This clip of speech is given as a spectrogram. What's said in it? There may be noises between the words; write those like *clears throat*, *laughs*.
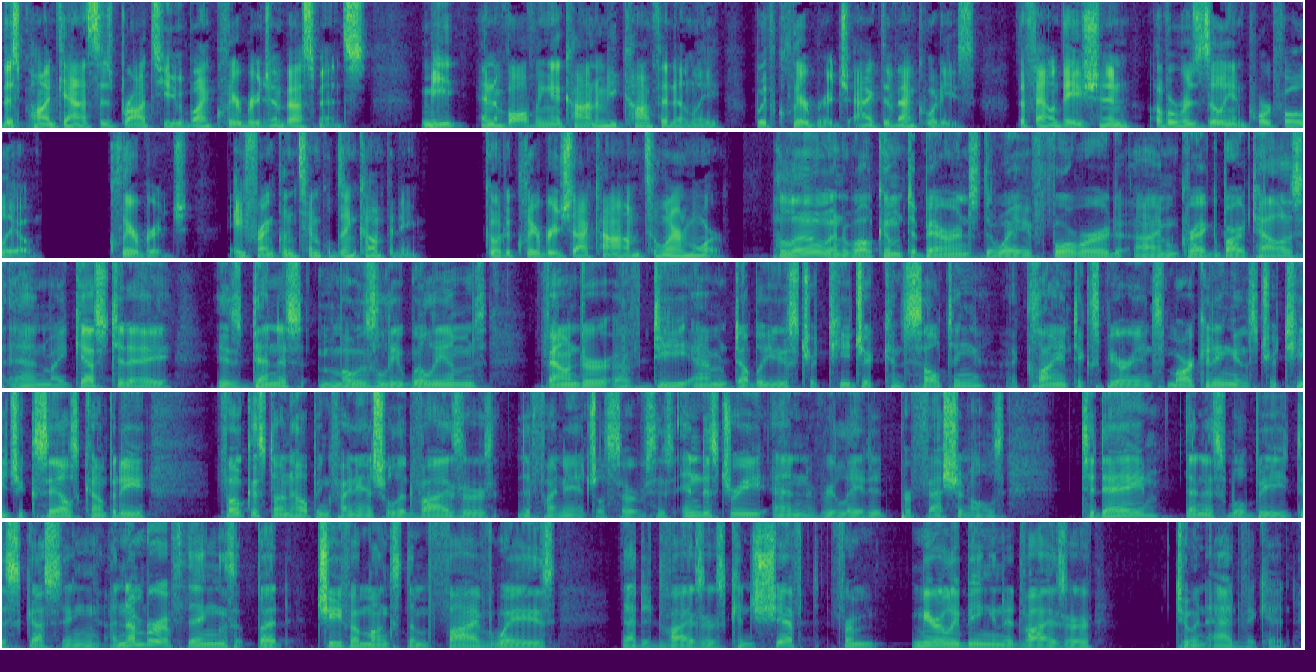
This podcast is brought to you by ClearBridge Investments. Meet an evolving economy confidently with ClearBridge Active Equities, the foundation of a resilient portfolio. ClearBridge, a Franklin Templeton company. Go to clearbridge.com to learn more. Hello and welcome to Barron's The Way Forward. I'm Greg Bartalos, and my guest today is Dennis Moseley-Williams, founder of DMW Strategic Consulting, a client experience marketing and strategic sales company focused on helping financial advisors, the financial services industry, and related professionals. Today, Dennis will be discussing a number of things, but chief amongst them, five ways that advisors can shift from merely being an advisor to an advocate.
